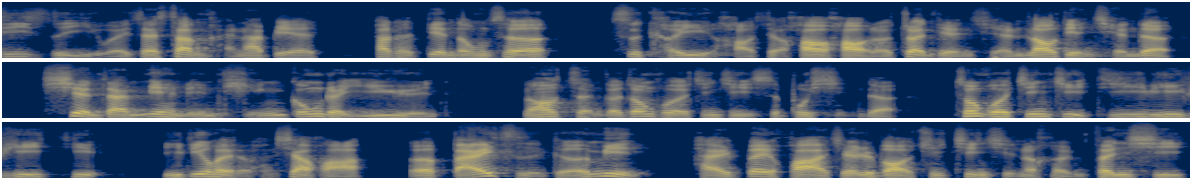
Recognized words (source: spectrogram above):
一直以为在上海那边，它的电动车是可以好像好好的赚点钱、捞点钱的，现在面临停工的疑云，然后整个中国的经济是不行的，中国经济 GDP 一定会下滑。而白纸革命还被《华尔街日报》去进行了很分析。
